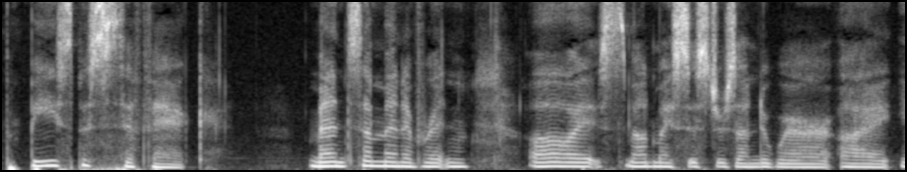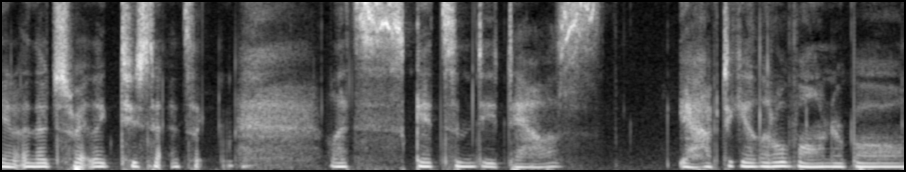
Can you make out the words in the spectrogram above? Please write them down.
but be specific. Men, some men have written, "Oh, I smelled my sister's underwear." I, you know, and they'll just write like two sentences. Like, let's get some details. You have to get a little vulnerable.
